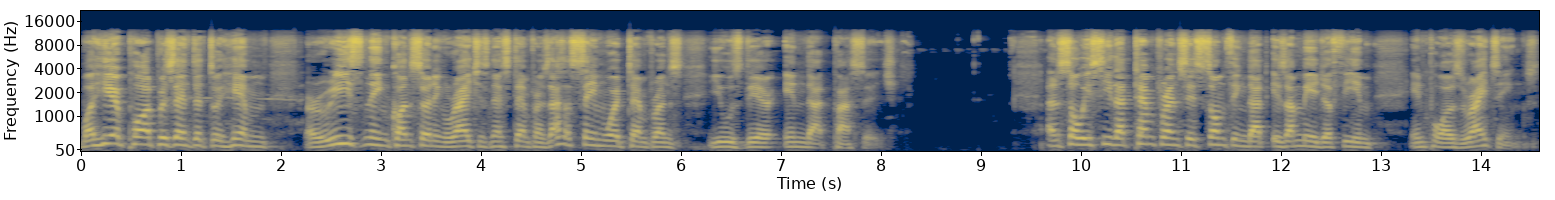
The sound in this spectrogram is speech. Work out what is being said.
But here Paul presented to him a reasoning concerning righteousness, temperance. That's the same word temperance used there in that passage. And so we see that temperance is something that is a major theme in Paul's writings.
